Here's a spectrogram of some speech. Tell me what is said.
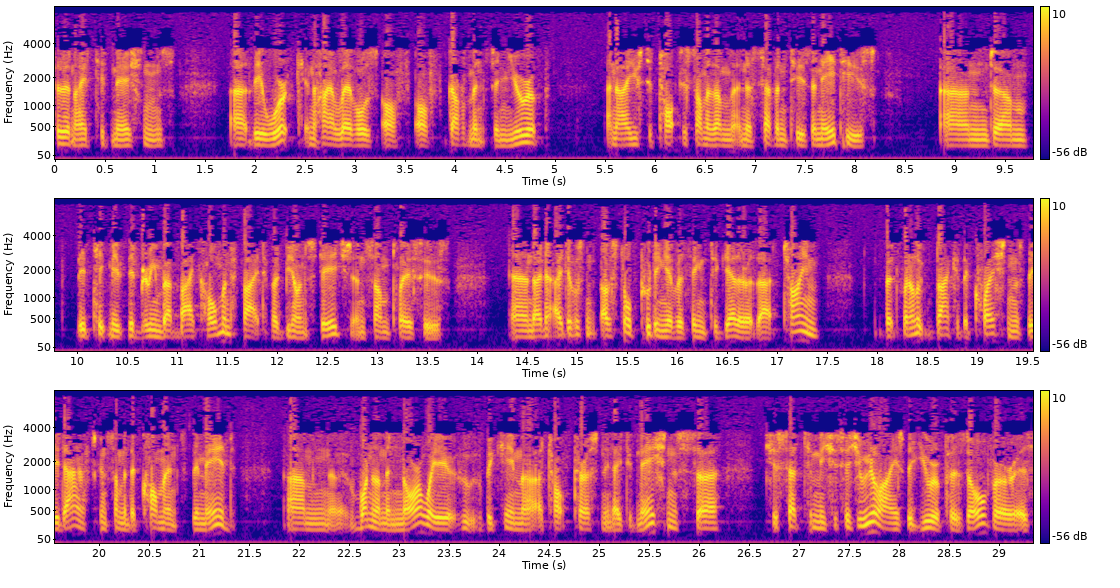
for the United Nations. Uh, they work in high levels of, of governments in Europe. And I used to talk to some of them in the 70s and 80s. And um, they'd take me, they'd bring me back home. In fact, if I'd been on stage in some places, And I, I wasn't, I was still putting everything together at that time. But when I look back at the questions they'd asked and some of the comments they made, um, one of them in Norway, who became a, top person in the United Nations, uh, she said to me, she says, you realize that Europe is over, is,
